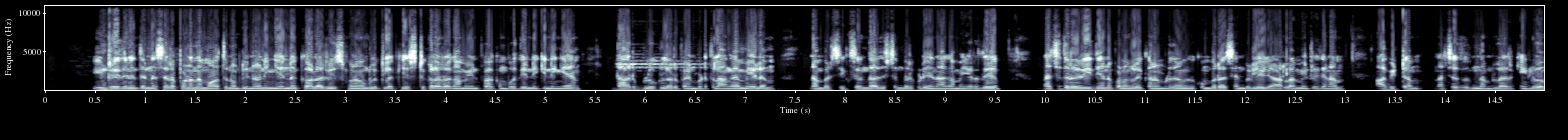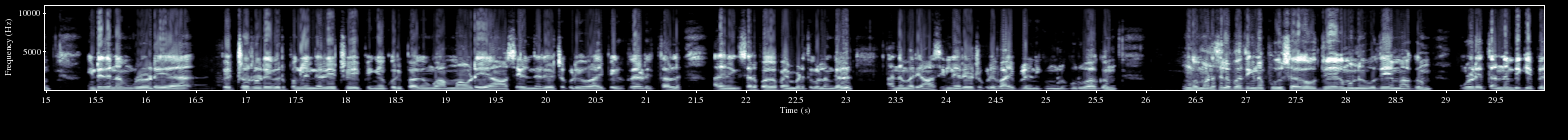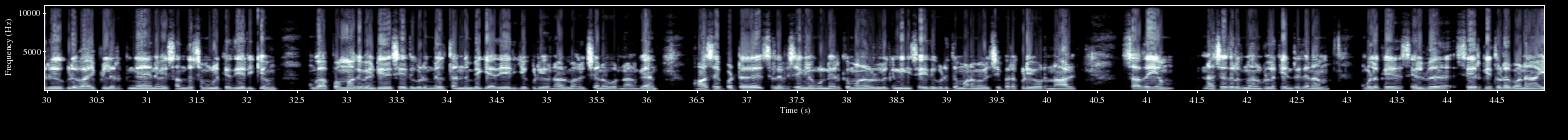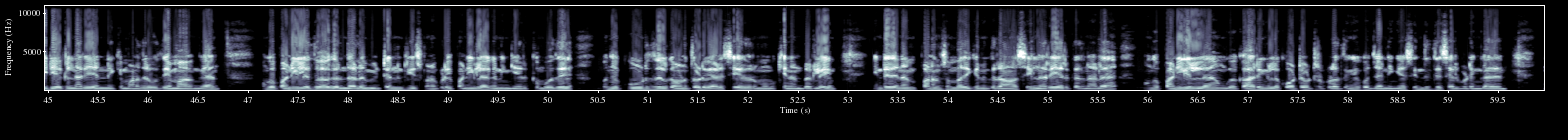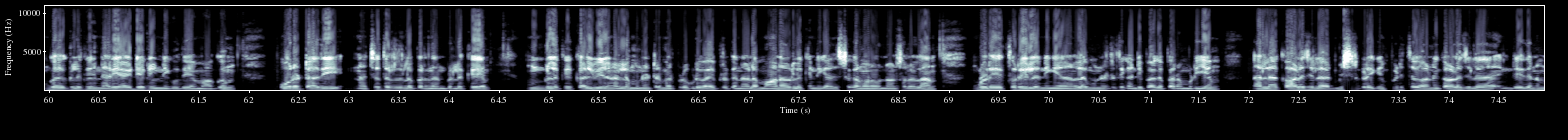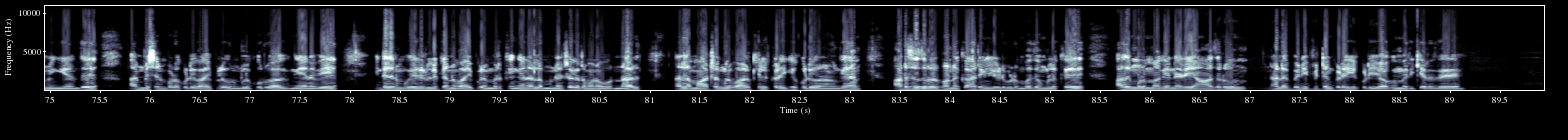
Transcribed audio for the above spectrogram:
இன்றைய தினத்தை என்ன சிறப்பானதாக மாற்றணும் அப்படின்னா நீங்கள் என்ன கலர் யூஸ் பண்ணால் உங்களுக்கு லக்கியஸ்ட் கலராக அமையும் பார்க்கும்போது இன்றைக்கி நீங்கள் டார்க் ப்ளூ கலர் பயன்படுத்தலாங்க. மேலும் நம்பர் சிக்ஸ் வந்து அதிர்ஷ்டம் தரக்கூடிய நாக அமைகிறது. நட்சத்திர ரீதியான பலன்களை காணப்படுது. நமது கும்பராசி என்பர்களில் யாரெல்லாம் இன்றைய தினம் அவிட்டம் நட்சத்திரம் நம்மளாக இருக்கீங்களோ இன்றைய தினம் உங்களுடைய பெற்றோருடைய விருப்பங்களை நிறைவேற்றி வைப்பீங்க. குறிப்பாக உங்கள் அம்மாவுடைய ஆசைகள் நிறைவேற்றக்கூடிய வாய்ப்பு கிடைத்தால் அதை நீங்கள் சிறப்பாக பயன்படுத்திக் கொள்ளுங்கள். அந்த மாதிரி ஆசைகள் நிறைவேற்றக்கூடிய வாய்ப்புகள் இன்னைக்கு உங்களுக்கு உருவாகும். உங்கள் மனசில் பார்த்தீங்கன்னா புதுசாக உத்வேகம் ஒன்று உதயமாகும். உங்களுடைய தன்னம்பிக்கை பெருகக்கூடிய வாய்ப்பில் இருக்குங்க. எனவே சந்தோஷம் உங்களுக்கு அதிகரிக்கும். உங்கள் அப்பா அம்மாவுக்கு வேண்டியதை செய்து கொடுங்கள். தன்னம்பிக்கை அதிகரிக்கக்கூடிய ஒரு நாள் மகிழ்ச்சியான ஒரு நாள்ங்க. ஆசைப்பட்ட சில விஷயங்களை உங்கள் நெருக்கமானவர்களுக்கு நீங்கள் செய்து கொடுத்து மனமகிழ்ச்சி பெறக்கூடிய ஒரு நாள். சதயம் நட்சத்திரம் நண்பர்களுக்கு இன்றைய தினம் உங்களுக்கு செல்வ சேர்க்கை தொடர்பான ஐடியாக்கள் நிறைய இன்னைக்கு மனதில் உதயமாகுங்க. உங்கள் பணிகள் எதுவாக இருந்தாலும் இன்டர்நெட் யூஸ் பண்ணக்கூடிய பணிகளாக நீங்கள் இருக்கும்போது கொஞ்சம் கூடுதல் கவனத்தோடு வேலை செய்ய ரொம்ப முக்கிய நண்பர்களே. இன்றைய தினம் பணம் சம்பாதிக்கணுங்கிற ஆசைகள் நிறைய இருக்கிறதுனால உங்கள் பணிகளில் உங்கள் காரியங்களில் கோட்டை விட்டுறக்கூடாதுங்க. கொஞ்சம் நீங்கள் சிந்தித்து செயல்படுங்கள். உங்களுக்கு நிறைய ஐடியாக்கள் இன்னைக்கு உதயமாகும். போராட்டாதி நட்சத்திரத்தில் பிறந்த நண்பர்களுக்கு உங்களுக்கு கல்வியில் நல்ல முன்னேற்றம் ஏற்படக்கூடிய வாய்ப்பு இருக்கிறதுனால மாணவர்களுக்கு இன்னைக்கு அதிர்ஷ்டகரமான ஒரு நாள் சொல்லலாம். உங்களுடைய துறையில் நீங்கள் நல்ல முன்னேற்றத்தை கண்டிப்பாக பெற முடியும். நல்ல காலேஜில் அட்மிஷன் கிடைக்கும். பிடித்தமான காலேஜில் இன்றைய தினம் நீங்கள் வந்து அட்மிஷன் போடக்கூடிய வாய்ப்புகள் உங்களுக்கு உருவாகுங்க. எனவே இன்றைய தினம் உயர்வுகளுக்கான வாய்ப்புகளும் இருக்குங்க. நல்ல முன்னேற்றகரமான ஒரு நாள். நல்ல மாற்றங்கள் வாழ்க்கையில் கிடைக்கக்கூடிய ஒரு நாளுங்க. அரசு தொடர்பான காரியங்கள் ஈடுபடும் போது உங்களுக்கு அதன் மூலமாக நிறைய ஆதரவும் நல்ல பெனிஃபிட்டும் கிடைக்கக்கூடிய யோகம் இருக்கிறது.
